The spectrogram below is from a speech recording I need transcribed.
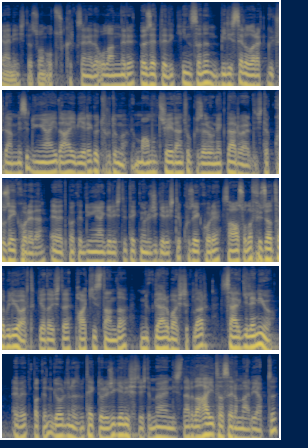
Yani işte son 30-40 senede olanları özetledik. İnsanın bilişsel olarak güçlenmesi dünyayı daha iyi bir yere götürdü mü? Mahmut şeyden çok güzel örnekler verdi. İşte Kuzey Kore'den. Evet bakın dünya gelişti, teknoloji gelişti. Kuzey Kore sağa sola füze atabiliyor artık. Ya da işte Pakistan'da nükleer başlıklar sergileniyor. Evet bakın gördünüz mü teknoloji gelişti işte mühendisler daha iyi tasarımlar yaptı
